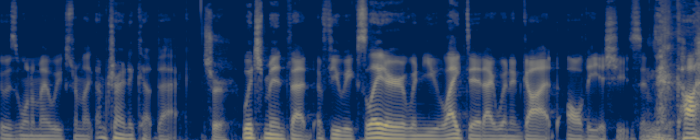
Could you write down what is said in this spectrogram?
it was one of my weeks where I'm like, I'm trying to cut back. Sure. Which meant that a few weeks later, when you liked it, I went and got all the issues and, and caught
